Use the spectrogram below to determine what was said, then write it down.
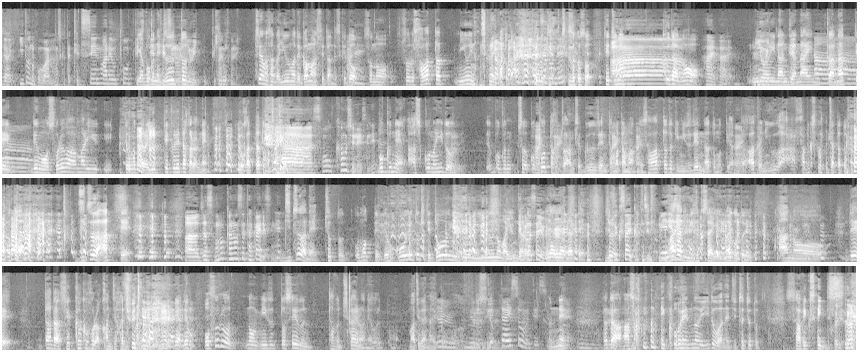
じゃあ井戸の方はもしかしたら鉄製のあれを通ってきていや僕ね鉄ずっとの匂いって感じですかね。津山さんが言うまで我慢してたんですけど、はい。そのそれ触った匂いなんじゃないかとか。そのそうそう。鉄の管のはいはい。匂いなんじゃいないかなって、でもそれはあんまり言って思ったら言ってくれたからね。よかったと思って。ああそうかもしれないですね。僕ねあそこの井戸、うん。僕そこはい通ったことあるんですよ、偶然たまたま、はいはいで触った時水出んなと思ってやった、はい。後に、うわー寒くなっちゃったと思ったことは 実はあって ああじゃあその可能性高いですね。実はねちょっと思ってでもこういう時ってどういうふうに言うのがいいんだろう。言ってくださいよいやいやだってそれ水臭い感じに。まさに水臭いうまいこと言う。あのでただせっかくほら感じ始めたのに。いやでもお風呂の水と成分多分近いのはね俺間違いないと思うんですよ、絶対そうですよね。うん。ただあそこのね公園の井戸はね実はちょっと錆び臭いんです。よ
